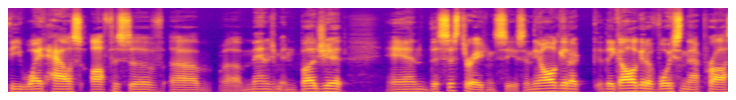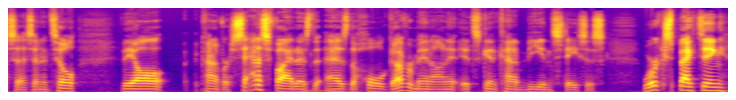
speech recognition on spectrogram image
the White House Office of uh, uh, Management and Budget, and the sister agencies, and they all get a they all get a voice in that process. And until they all kind of are satisfied as the as the whole government on it, it's going to kind of be in stasis. We're expecting,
